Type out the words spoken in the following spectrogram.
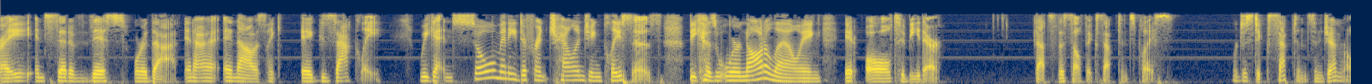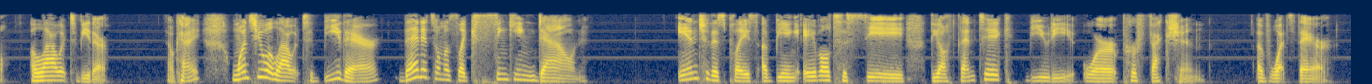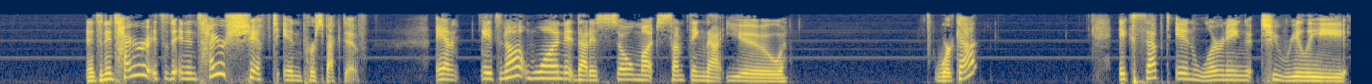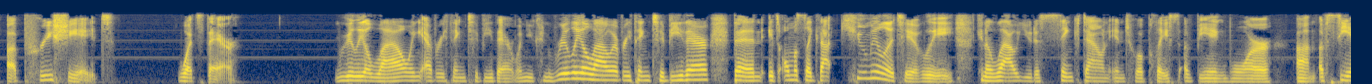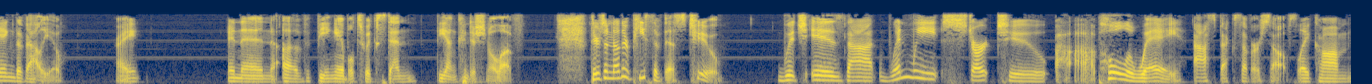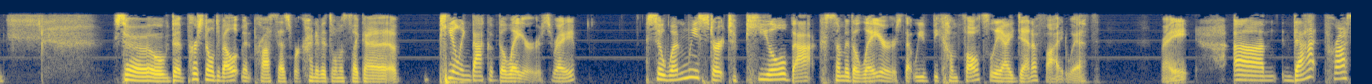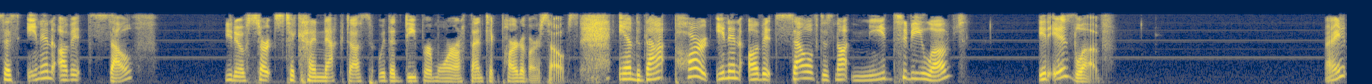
Right? Instead of this or that. And I and I was like, exactly. We get in so many different challenging places because we're not allowing it all to be there. That's the self acceptance place. Or just acceptance in general. Allow it to be there. Okay? Once you allow it to be there, then it's almost like sinking down into this place of being able to see the authentic beauty or perfection of what's there. And it's an entire it's an entire shift in perspective. And it's not one that is so much something that you work at except in learning to really appreciate what's there really allowing everything to be there. When you can really allow everything to be there, then it's almost like that cumulatively can allow you to sink down into a place of being more, um, of seeing the value, right? And then of being able to extend the unconditional love. There's another piece of this too, which is that when we start to uh, pull away aspects of ourselves, like um, so the personal development process where kind of it's almost like a peeling back of the layers, right? So when we start to peel back some of the layers that we've become falsely identified with, right? Um, that process in and of itself, you know, starts to connect us with a deeper, more authentic part of ourselves. And that part in and of itself does not need to be loved. It is love. Right?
